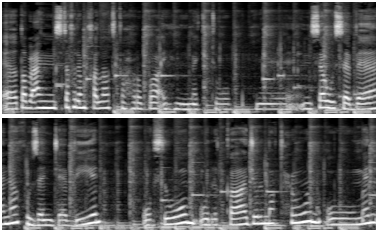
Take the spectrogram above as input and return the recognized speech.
آه طبعا نستخدم خلاط كهربائي هنا مكتوب. نسوي سبانخ وزنجبيل وثوم والكاجو المطحون ومل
